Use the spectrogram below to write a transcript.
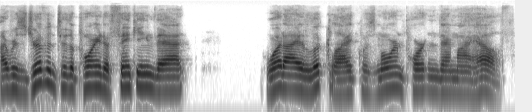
I was driven to the point of thinking that what I looked like was more important than my health.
